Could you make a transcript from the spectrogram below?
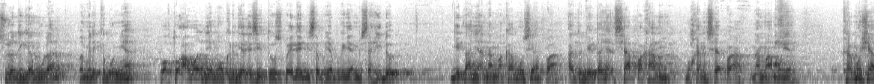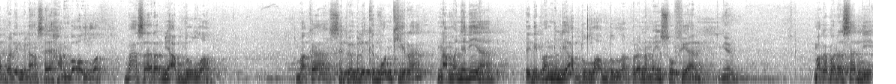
sudah tiga bulan, pemilik kebunnya, waktu awal dia mau kerja di situ, supaya dia bisa punya pekerjaan, bisa hidup, ditanya nama kamu siapa? Atau dia tanya siapa kamu? Bukan siapa namamu ya. Kamu siapa? Dia bilang saya hamba Allah. Bahasa Arabnya Abdullah. Maka si pemilik kebun kira namanya dia. Jadi dipanggil dia Abdullah Abdullah. Padahal namanya Sofyan. Ya. Maka pada saat di,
